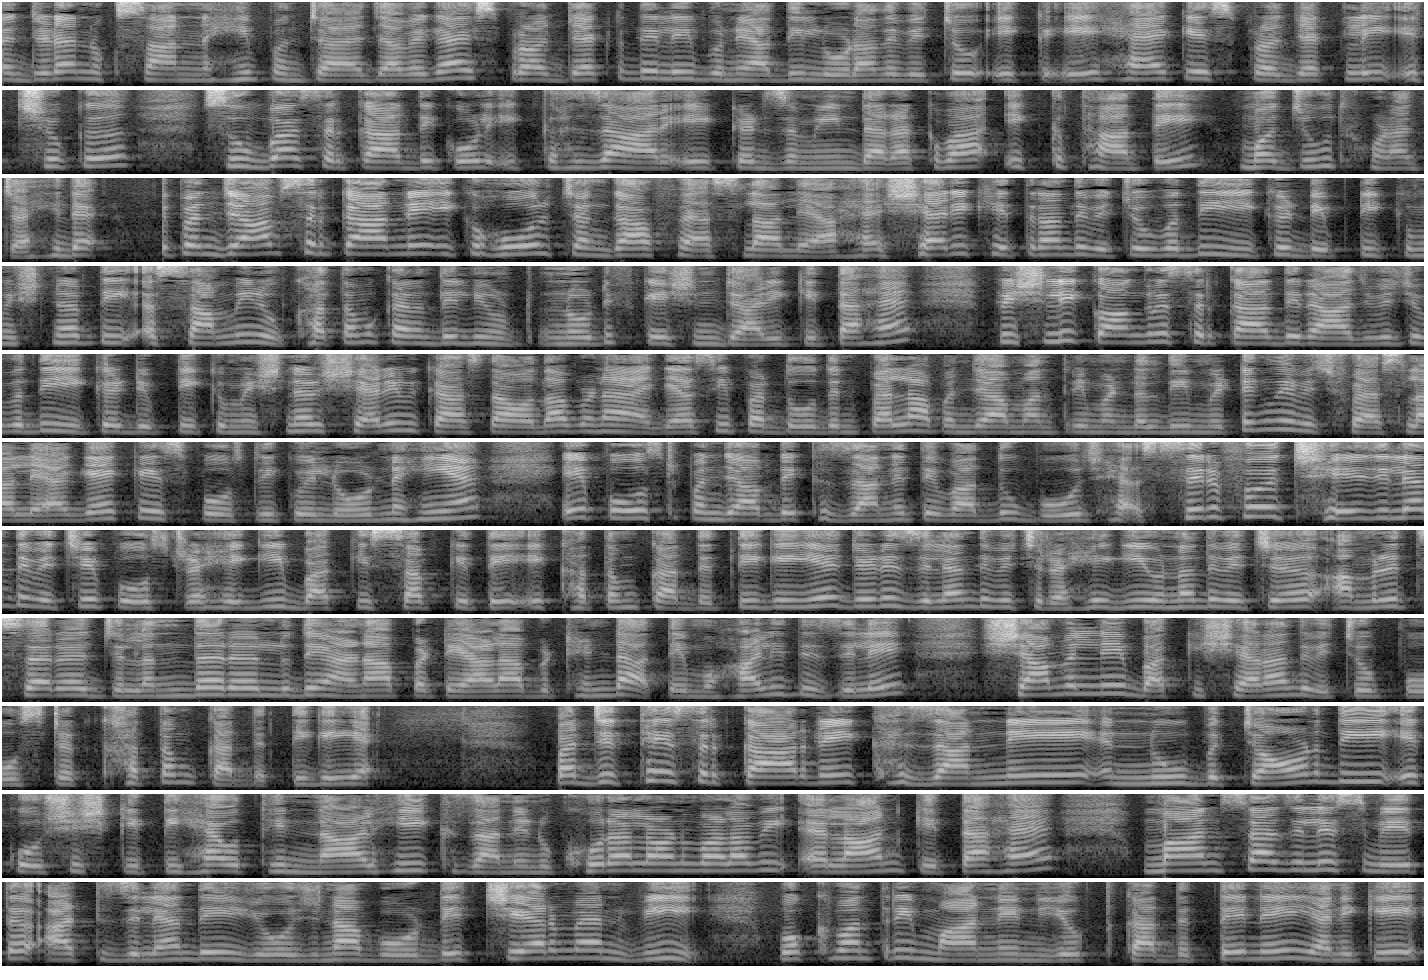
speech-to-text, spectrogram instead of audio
ਜਿਹੜਾ ਨੁਕਸਾਨ ਨਹੀਂ ਪਹੁੰਚਾਇਆ ਜਾਵੇਗਾ, ਇਸ ਪ੍ਰੋਜੈਕਟ ਦੇ ਲਈ ਬੁਨਿਆਦੀ ਲੋੜਾਂ ਦੇ ਵਿੱਚੋਂ ਇੱਕ ਇਹ ਹੈ ਕਿ ਇਸ ਪ੍ਰੋਜੈਕਟ ਲਈ ਇੱਛੁਕ ਸੂਬਾ ਸਰਕਾਰ ਦੇ ਕੋਲ 1000 ਏਕੜ ਜ਼ਮੀਨ ਦਾ ਰਕਬਾ ਇੱਕ ਥਾਂ ਤੇ ਮੌਜੂਦ ਹੋਣਾ ਚਾਹੀਦਾ ਹੈ। ਤੇ ਪੰਜਾਬ ਸਰਕਾਰ ਨੇ ਇੱਕ ਹੋਰ ਚੰਗਾ ਫੈਸਲਾ ਲਿਆ ਹੈ। ਸ਼ਹਿਰੀ ਖੇਤਰਾਂ ਦੇ ਵਿੱਚੋਂ ਵਧੇਕ ਡਿਪਟੀ ਕਮਿਸ਼ਨਰ ਦੀ ਅਸਾਮੀ ਨੂੰ ਖਤਮ ਕਰਨ ਦੇ ਲਈ ਨੋਟੀਫਿਕੇਸ਼ਨ ਜਾਰੀ ਕੀਤਾ ਹੈ। ਪਿਛਲੀ ਕਾਂਗਰਸ ਸਰਕਾਰ ਦੇ ਰਾਜ ਵਿੱਚ ਵਧੀਕ ਡਿਪਟੀ ਕਮਿਸ਼ਨਰ ਸ਼ਹਿਰੀ ਵਿਕਾਸ ਦਾ ਅਹੁਦਾ ਬਣਾਇਆ ਗਿਆ ਸੀ, ਪਰ 2 ਦਿਨ ਪਹਿਲਾਂ ਪੰਜਾਬ ਮੰਤਰੀ ਮੰਡਲ ਦੀ ਮੀਟਿੰਗ ਦੇ ਵਿੱਚ ਫੈਸਲਾ ਲਿਆ ਗਿਆ ਕਿ ਇਸ ਪੋਸਟ ਦੀ ਕੋਈ ਲੋੜ ਨਹੀਂ ਹੈ। ਇਹ ਪੋਸਟ ਪੰਜਾਬ ਦੇ ਖਜ਼ਾਨੇ ਤੇ ਵਾਧੂ ਬੋਝ ਹੈ। ਸਿਰਫ 6 ਜ਼ਿਲ੍ਹਿਆਂ ਦੇ ਵਿੱਚ ਇਹ ਪੋਸਟ ਰਹੇਗੀ, ਬਾਕੀ ਸਭ ਕਿਤੇ ਇਹ ਖਤਮ ਕਰ ਦਿੱਤੀ ਗਈ ਹੈ। ਜਿਹੜੇ ਜ਼ਿਲ੍ਹਿਆਂ ਦੇ ਵਿੱਚ ਰਹੇਗੀ, ਉਹਨਾਂ ਦੇ ਵਿੱਚ ਅੰਮ੍ਰਿਤਸਰ, ਜਲੰਧਰ, ਲੁਧਿਆਣਾ, ਪਟਿਆਲਾ, ਬਠਿੰਡਾ ਤੇ ਮੋਹਾਲੀ ਦੇ ਜ਼ਿਲ੍ਹੇ ਸ਼ਾਮਲ ਨੇ ਬਾਕੀ ਸ਼ਹਿਰਾਂ ਦੇ ਵਿੱਚੋਂ ਪੋਸਟ ਖਤਮ ਕਰ ਦਿੱਤੀ ਗਈ ਹੈ। ਪਰ ਜਿੱਥੇ ਸਰਕਾਰ ਨੇ ਖਜ਼ਾਨੇ ਨੂੰ ਬਚਾਉਣ ਦੀ ਇਹ ਕੋਸ਼ਿਸ਼ ਕੀਤੀ ਹੈ, ਉੱਥੇ ਨਾਲ ਹੀ ਖਜ਼ਾਨੇ ਨੂੰ ਖੋਰਾ ਲਾਉਣ ਵਾਲਾ ਵੀ ਐਲਾਨ ਕੀਤਾ ਹੈ। ਮਾਨਸਾ ਜ਼ਿਲ੍ਹੇ ਸਮੇਤ 8 ਜ਼ਿਲ੍ਹਿਆਂ ਦੇ ਯੋਜਨਾ ਬੋਰਡ ਦੇ ਚੇਅਰਮੈਨ ਵੀ ਮੁੱਖ ਮੰਤਰੀ ਮਾਨ ਨੇ ਨਿਯੁਕਤ ਕਰ ਦਿੱਤੇ ਨੇ। ਯਾਨੀ ਕਿ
